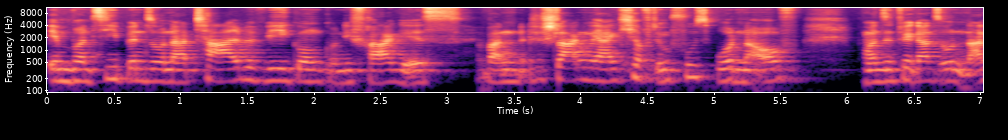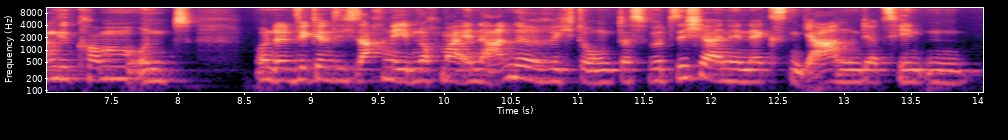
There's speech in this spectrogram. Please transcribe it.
im Prinzip in so einer Talbewegung. Und die Frage ist, wann schlagen wir eigentlich auf dem Fußboden auf? Wann sind wir ganz unten angekommen und, und entwickeln sich Sachen eben nochmal in eine andere Richtung? Das wird sicher in den nächsten Jahren und Jahrzehnten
